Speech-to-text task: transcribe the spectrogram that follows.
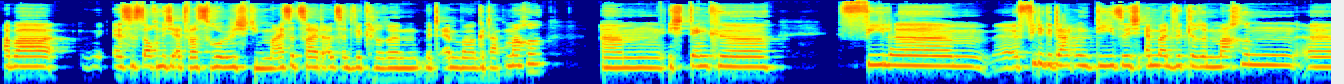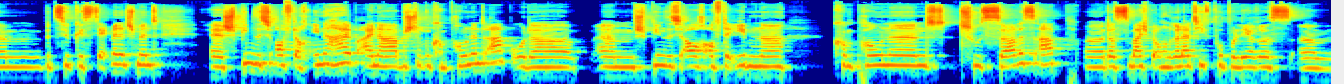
Aber es ist auch nicht etwas, worüber ich die meiste Zeit als Entwicklerin mit Ember Gedanken mache. Ähm, ich denke, viele, äh, viele Gedanken, die sich Ember-Entwicklerinnen machen ähm, bezüglich State Management, äh, spielen sich oft auch innerhalb einer bestimmten Component ab oder ähm, spielen sich auch auf der Ebene Component to Service ab. Äh, das ist zum Beispiel auch ein relativ populäres ähm,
